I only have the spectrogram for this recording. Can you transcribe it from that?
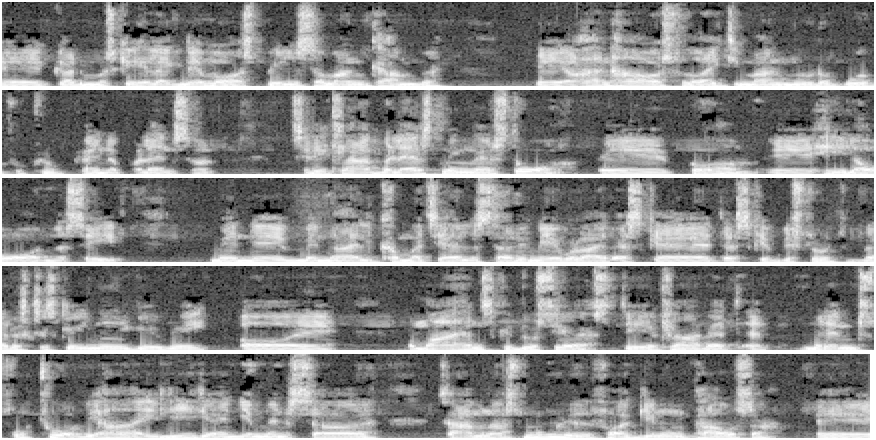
øh, gør det måske heller ikke nemmere at spille så mange kampe. Øh, og han har også fået rigtig mange minutter både på klubplan og på landshold. Så det er klart, at belastningen er stor øh, på ham, øh, helt overordnet set. Men, øh, men når alt kommer til alt, så er det Nikolaj, der skal, der skal beslutte, hvad der skal ske ned i GOG, og øh, hvor meget han skal doseres. Det er klart, at, at med den struktur, vi har i ligaen, jamen så, så har man også mulighed for at give nogle pauser. Øh,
